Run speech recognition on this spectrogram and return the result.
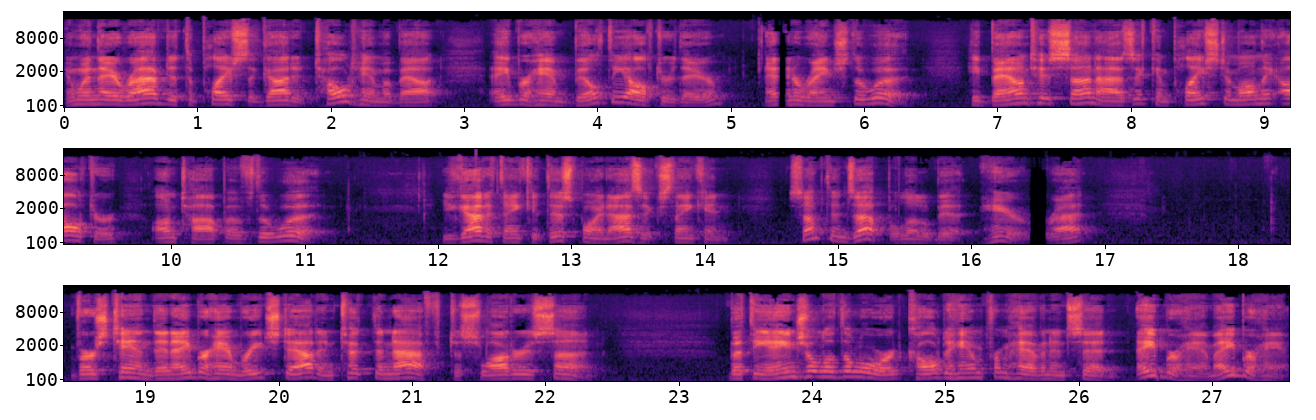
And when they arrived at the place that God had told him about, Abraham built the altar there and arranged the wood. He bound his son Isaac and placed him on the altar on top of the wood. You got to think at this point, Isaac's thinking, something's up a little bit here, right? Verse 10 Then Abraham reached out and took the knife to slaughter his son. But the angel of the Lord called to him from heaven and said, Abraham, Abraham.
